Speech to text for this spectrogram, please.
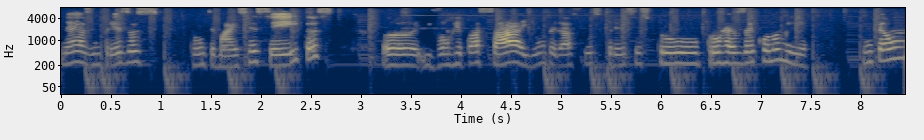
né? As empresas vão ter mais receitas uh, e vão repassar aí um pedaço dos preços para o resto da economia. Então,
